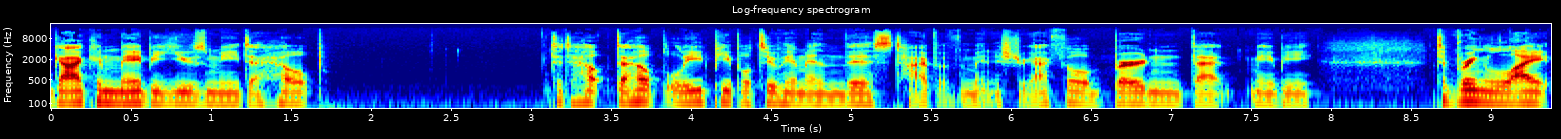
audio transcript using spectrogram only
god can maybe use me to help to help to help lead people to him in this type of ministry i feel burdened that maybe to bring light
